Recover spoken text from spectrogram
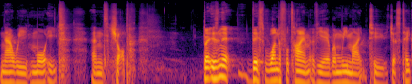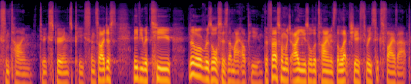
Now we more eat and shop. But isn't it this wonderful time of year when we might too just take some time to experience peace? And so I just leave you with two little resources that might help you. The first one, which I use all the time, is the Lectio 365 app.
